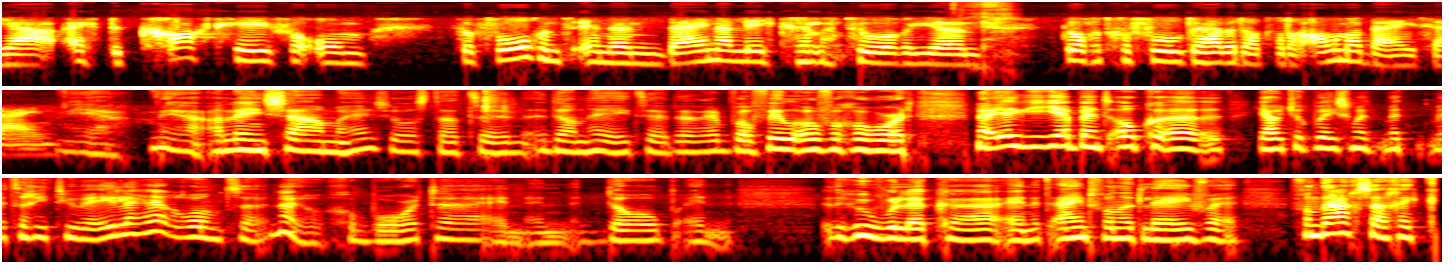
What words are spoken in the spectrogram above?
ja, echt de kracht geven om vervolgens in een bijna leeg crematorium toch het gevoel te hebben dat we er allemaal bij zijn. Ja, ja alleen samen, hè, zoals dat eh, dan heet. Eh, daar hebben we al veel over gehoord. Nou, jij, jij bent ook, eh jij houdt je ook bezig met, met, met de rituelen hè, rond nou, geboorte en, en doop en het huwelijk en het eind van het leven. Vandaag zag ik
